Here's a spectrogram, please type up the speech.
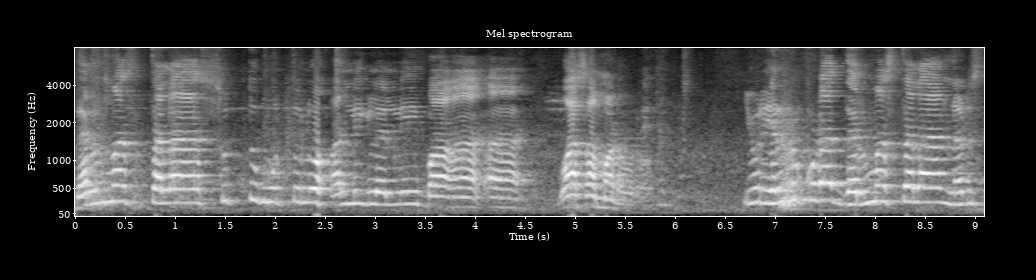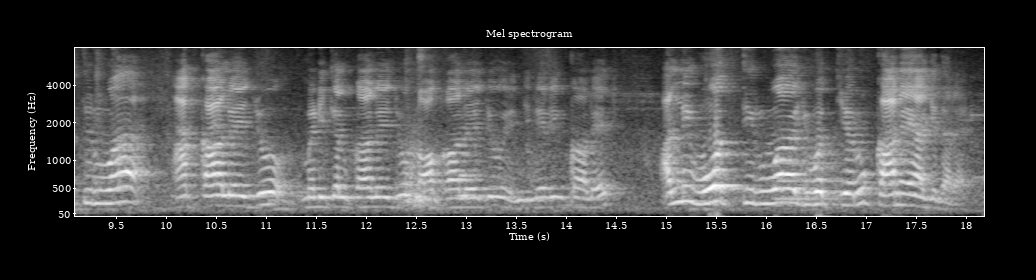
ಧರ್ಮಸ್ಥಳ ಸುತ್ತಮುತ್ತಲು ಹಳ್ಳಿಗಳಲ್ಲಿ ಬಾ ವಾಸ ಮಾಡೋರು. ಇವರು ಎಲ್ಲರೂ ಕೂಡ ಧರ್ಮಸ್ಥಳ ನಡೆಸ್ತಿರುವ ಆ college, medical college, law college engineering college, ಅಲ್ಲಿ ಓದ್ತಿರುವ ಯುವತಿಯರು ಕಾಣೆಯಾಗಿದ್ದಾರೆ.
